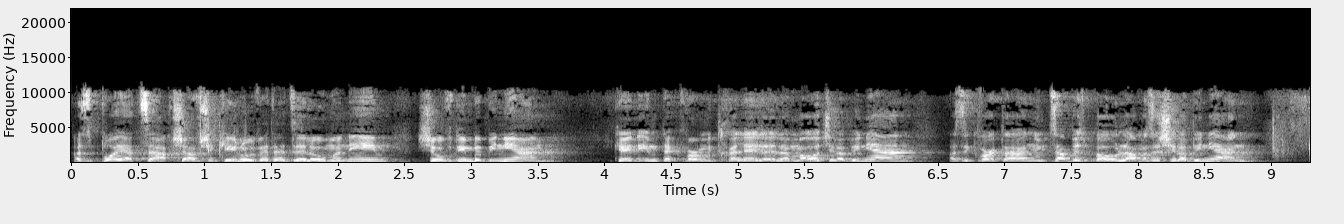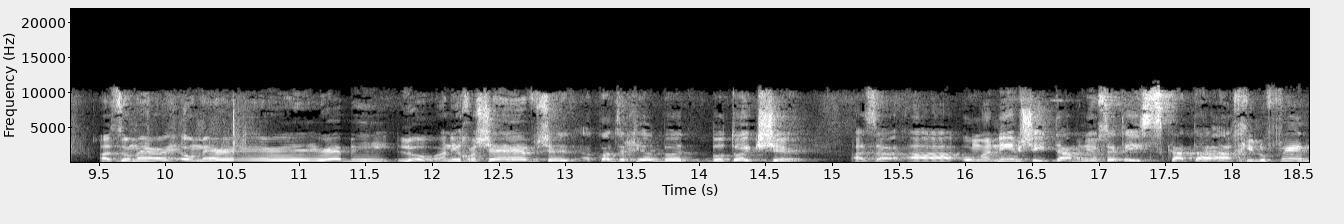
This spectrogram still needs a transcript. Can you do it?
אז פה יצא עכשיו שכאילו הבאת את זה לאומנים שעובדים בבניין. כן, אם אתה כבר מתחלל על המעות של הבניין, אז זה כבר אתה נמצא בעולם הזה של הבניין. אז אומר, אומר רבי, לא, אני חושב שהכל צריך להיות באותו הקשר. אז האומנים שאיתם אני עושה את עסקת החילופין,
